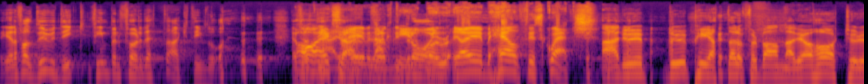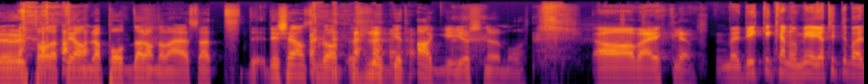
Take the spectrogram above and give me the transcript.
I alla fall du Dick, Fimpen före detta aktiv då. ja, exakt. Jag är väl aktiv. Bra, jag är healthy scratch. Nej, du, är, du är petad och förbannad. Jag har hört hur du uttalat i andra poddar om de här, så att det, det känns som att du har ett ruggigt agg just nu mot... Ja, verkligen. Men Dicken kan nog mer. Jag tyckte bara...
